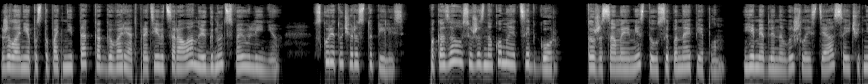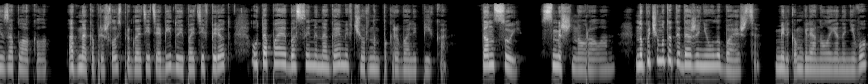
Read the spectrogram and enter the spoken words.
желание поступать не так, как говорят, противиться Ролану и гнуть свою линию. Вскоре тучи расступились. Показалась уже знакомая цепь гор. То же самое место, усыпанное пеплом. Я медленно вышла из Тиаса и чуть не заплакала. Однако пришлось проглотить обиду и пойти вперед, утопая босыми ногами в черном покрывале пика. «Танцуй!» – смешно, Ролан. «Но почему-то ты даже не улыбаешься. Мельком глянула я на него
